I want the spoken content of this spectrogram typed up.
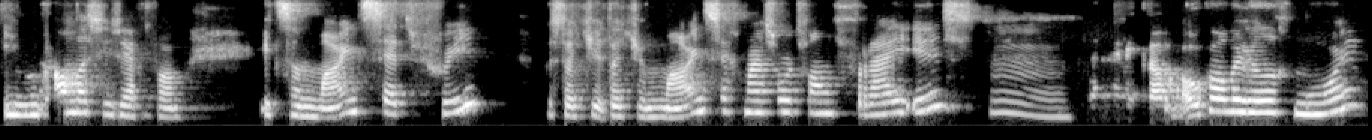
Iemand anders die zegt van, it's a mindset free. Dus dat je, dat je mind, zeg maar, een soort van vrij is. Hmm. Dat vind ik dan ook alweer heel erg mooi.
